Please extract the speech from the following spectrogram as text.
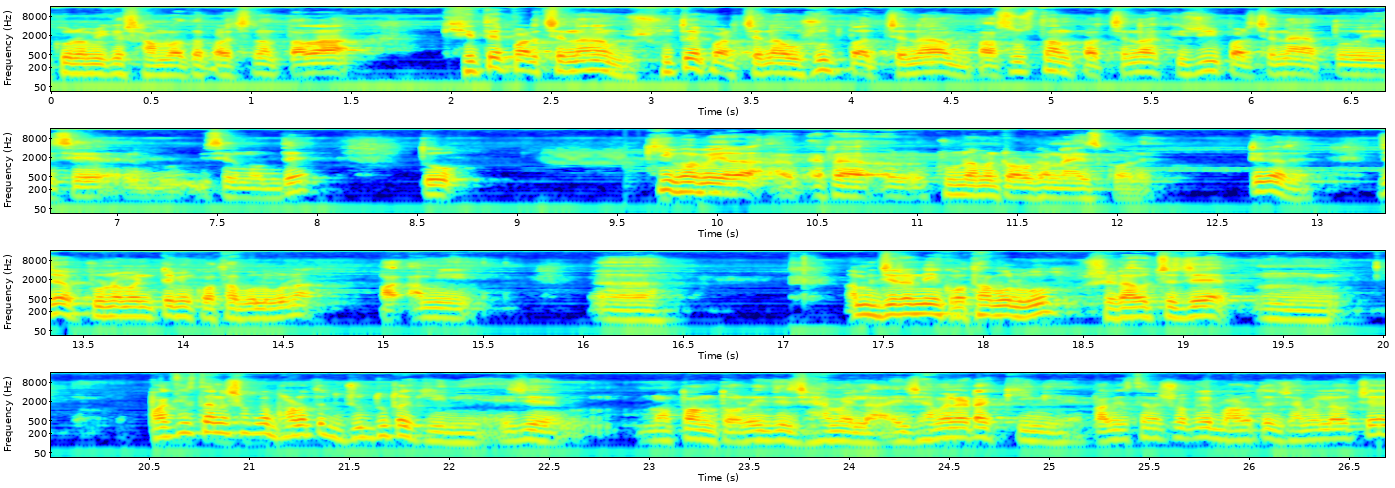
ইকোনমিকে সামলাতে পারছে না, তারা খেতে পারছে না, শুতে পারছে না, ওষুধ পাচ্ছে না, বাসস্থান পাচ্ছে না, কিছুই পারছে না এত এসে, ইসের মধ্যে। তো কীভাবে এরা একটা টুর্নামেন্ট অর্গানাইজ করে? ঠিক আছে? যাই হোক টুর্নামেন্টে আমি কথা বলব না। আমি আমি যেটা নিয়ে কথা বলব সেটা হচ্ছে যে পাকিস্তানের সঙ্গে ভারতের যুদ্ধটা কী নিয়ে? এই যে মতান্তর, এই যে ঝামেলা, এই ঝামেলাটা কী নিয়ে? পাকিস্তানের সঙ্গে ভারতের ঝামেলা হচ্ছে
